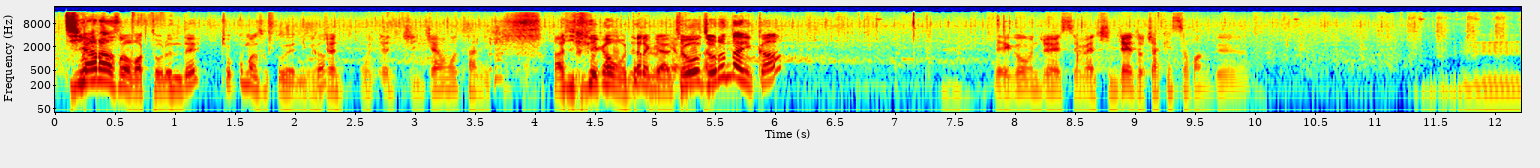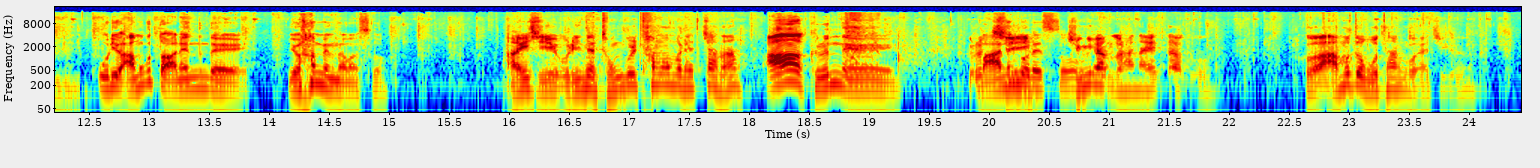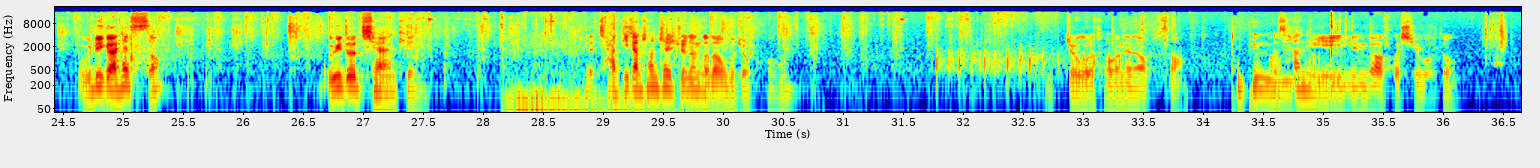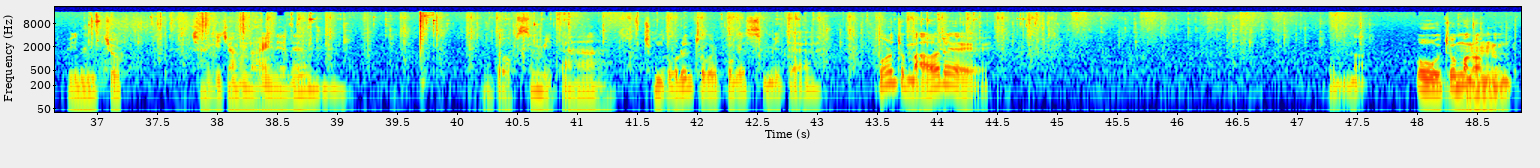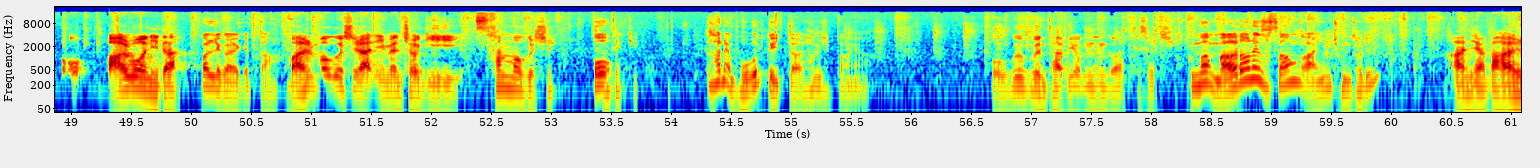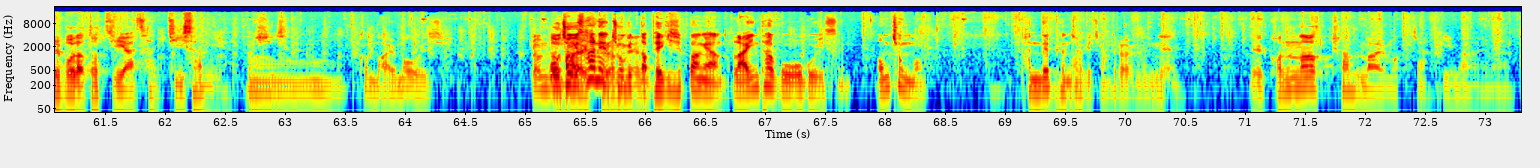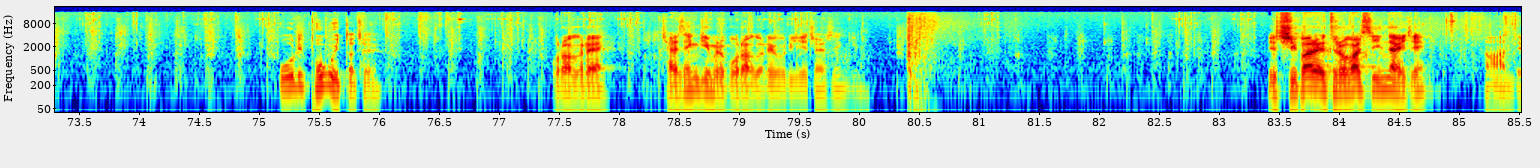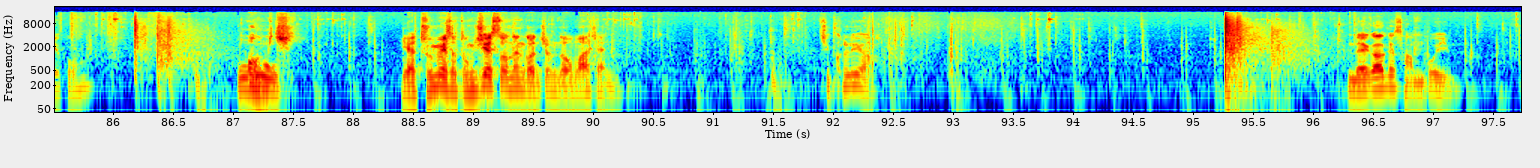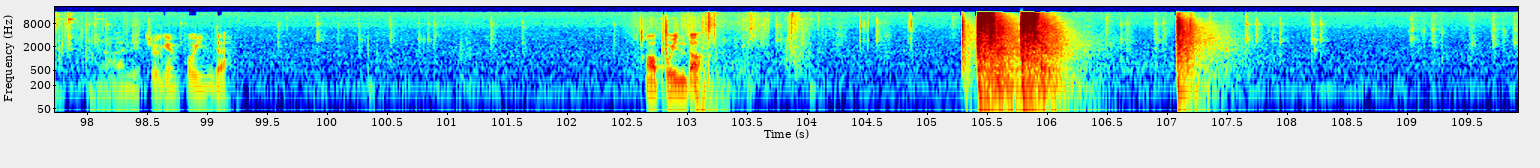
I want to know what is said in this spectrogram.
지하라서 막 도는데? 조금만 속도 내니까? 운전 운전 진짜 못하네 진짜. 아니 내가 못하는 게 아니라. 저 저런다니까 내가 운전했으면 진작에 도착했어 방금. 음. 우리 아무것도 안 했는데 11명 남았어. 아니지 우리는 동굴 탐험을 했잖아. 아 그렇네. 그렇지. 많은 걸 했어. 중요한 걸 하나 했다고. 그거 아무도 못한 거야 지금. 우리가 했어. 의도치 않게. 근데 자기장 천천히 주는 거 너무 좋고. 이쪽으로 돈은 없어. 도핑만 산. 위에 있는 거 같고 15도. 왼쪽 자기장 라인에는 아무도 없습니다. 전 오른쪽을 보겠습니다. 오른쪽 마을에 없나? 오 좀만 가면 음, 된다 어? 마을원이다. 빨리 가야겠다. 말 먹으실 아니면 저기 산 먹으실? 어? 선택해. 산에 보급도 있다 30방향. 보급은 답이 없는 것 같아 솔직히. 금방 마을 안에서 싸운 거 아님 종소리? 아니야 마을보다 더 뒤야 산 뒤산이야. 어, 훨씬 그럼 마을 먹어야지 어 저기 산에 저기 그러면- 있다. 120 방향 라인 타고 오고 있음. 엄청 먼. 반대편 자기장. 그러면은 여기 건너편 마을 먹자. 이 마을 마을. 우리 보고 있다 쟤. 뭐라 그래. 잘생김을 뭐라 그래 우리의 잘생김. 이집 안에 들어갈 수 있나 이제? 아 안 되고. 오 오, 미친. 야두 명에서 동시에 쏘는 건 좀 너무하지 않니? 지 클리어 내각에서 안 보임. 아, 내 쪽엔 보인다. 아 보인다.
